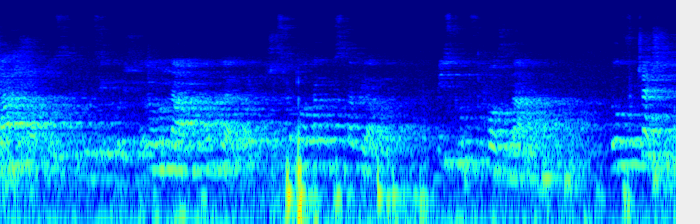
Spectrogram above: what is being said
naszą nam podległą. Wszystko było tak ustawione. Biskup w Poznaniu był wcześniej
